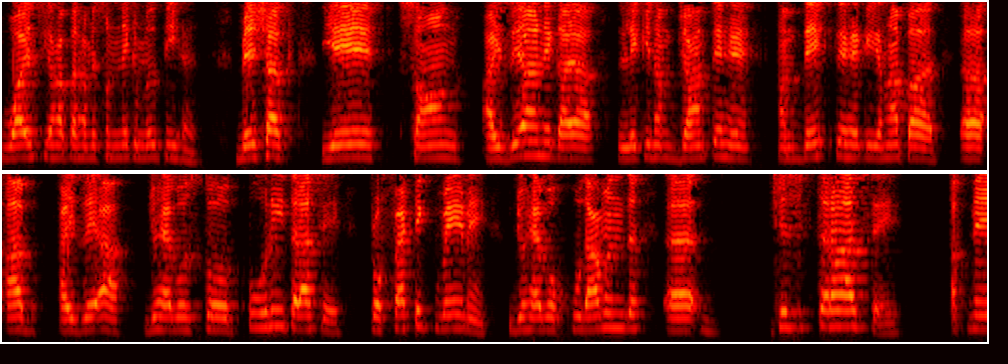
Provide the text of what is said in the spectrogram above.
वॉइस यहाँ पर हमें सुनने को मिलती है। बेशक ये सॉन्ग आइजिया ने गाया, लेकिन हम जानते हैं, हम देखते हैं कि यहाँ पर अब आइजिया जो है वो उसको पूरी तरह से प्रोफेटिक वे में जो है वो खुदामंद जिस तरह से अपने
